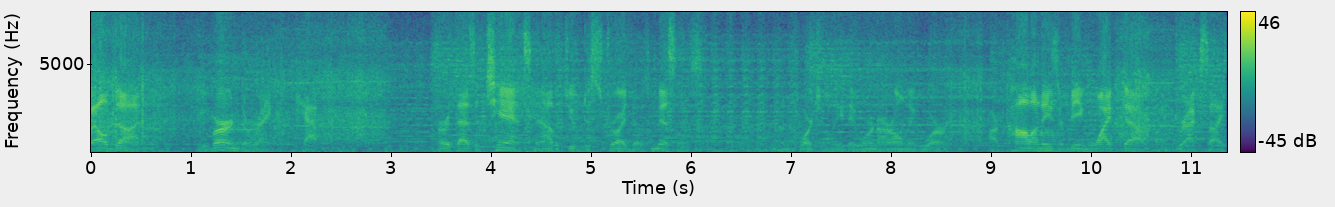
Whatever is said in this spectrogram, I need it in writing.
Well done. You've earned the rank of captain. Earth has a chance now that you've destroyed those missiles. Unfortunately, they weren't our only worry. Our colonies are being wiped out by Draxi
